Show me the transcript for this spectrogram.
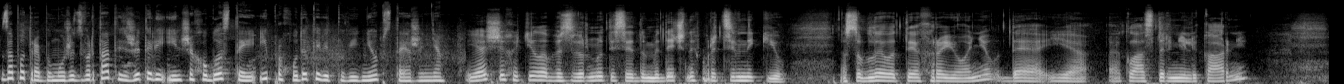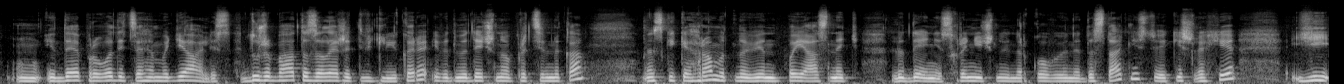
За потреби можуть звертатись жителі інших областей і проходити відповідні обстеження. Я ще хотіла би звернутися і до медичних працівників, особливо тих районів, де є е, кластерні лікарні. І де проводиться гемодіаліз. Дуже багато залежить від лікаря і від медичного працівника, наскільки грамотно він пояснить людині з хронічною нирковою недостатністю, які шляхи є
